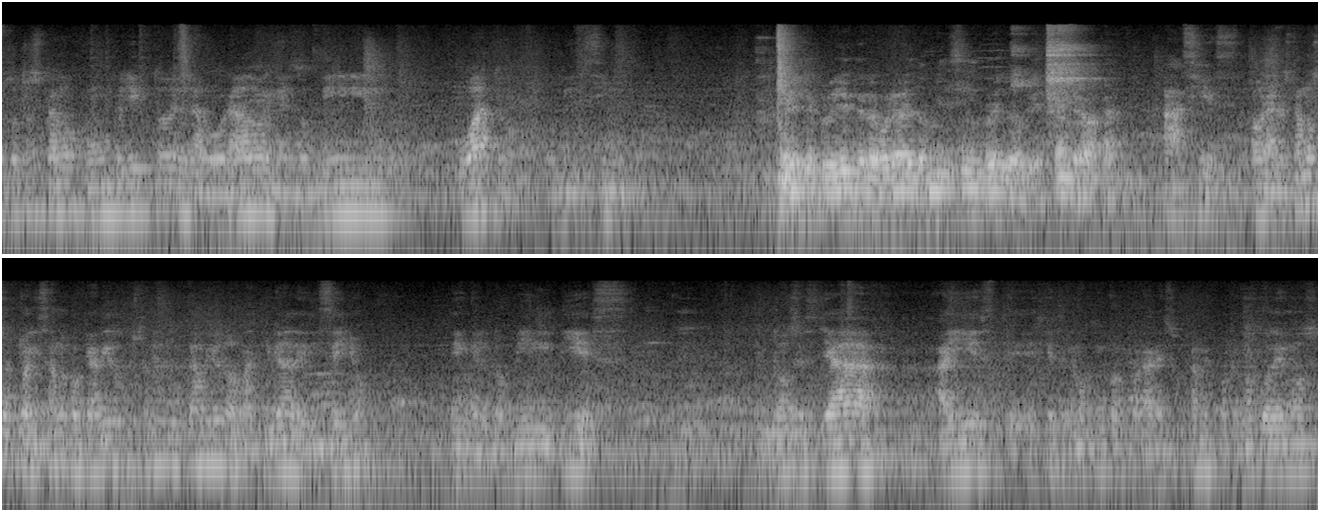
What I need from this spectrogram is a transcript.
nosotros estamos con un proyecto elaborado en el 2004, 2005. este proyecto elaborado en el 2005 es lo que están trabajando. Así es. Ahora lo estamos actualizando porque ha habido justamente un cambio de normativa de diseño en el 2010. Entonces ya ahí este, es que tenemos que incorporar esos cambios porque no podemos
